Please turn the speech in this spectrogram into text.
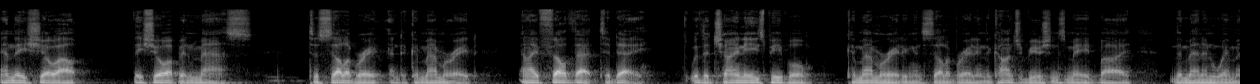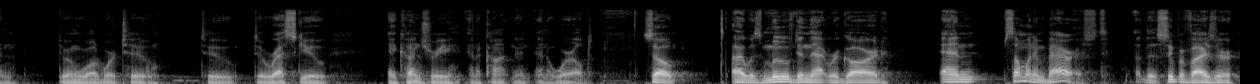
And they show out, they show up in mass to celebrate and to commemorate. And I felt that today with the Chinese people commemorating and celebrating the contributions made by the men and women during World War II to, to rescue a country and a continent and a world. So I was moved in that regard. And somewhat embarrassed. The supervisor,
